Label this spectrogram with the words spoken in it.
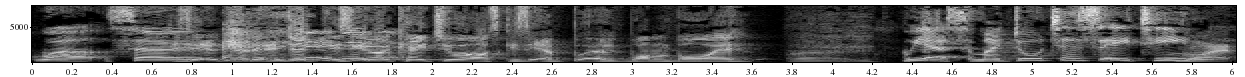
Well, so is it, is it okay to ask? Is it a, one boy? Uh, yeah, so my daughter's eighteen, right.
